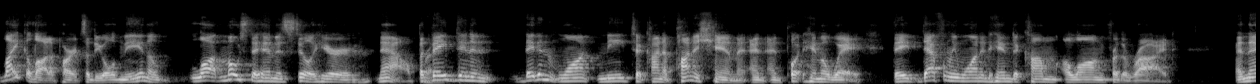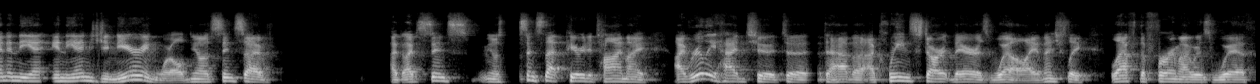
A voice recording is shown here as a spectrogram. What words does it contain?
like a lot of parts of the old me, and a lot, most of him is still here now. But right. they didn't, they didn't want me to kind of punish him and and put him away. They definitely wanted him to come along for the ride. And then in the in the engineering world, you know, since I've I've, I've, since you know since that period of time I I really had to to to have a, a, clean start there as well. I eventually left the firm I was with.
